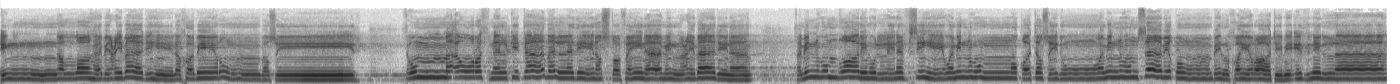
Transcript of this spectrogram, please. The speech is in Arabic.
إن الله بعباده لخبير بصير. ثم أورثنا الكتاب الذين اصطفينا من عبادنا فمنهم ظالم لنفسه ومنهم مقتصد ومنهم سابق بالخيرات بإذن الله.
